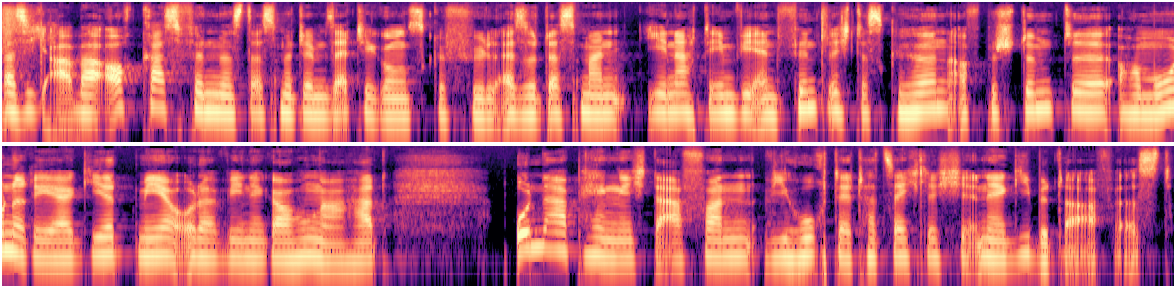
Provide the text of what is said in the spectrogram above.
Was ich aber auch krass finde, ist das mit dem Sättigungsgefühl. Also, dass man, je nachdem, wie empfindlich das Gehirn auf bestimmte Hormone reagiert, mehr oder weniger Hunger hat. Unabhängig davon, wie hoch der tatsächliche Energiebedarf ist.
